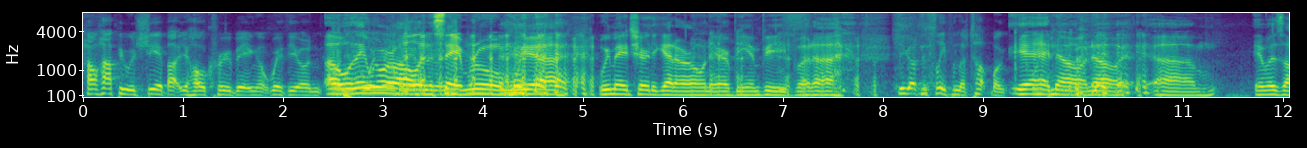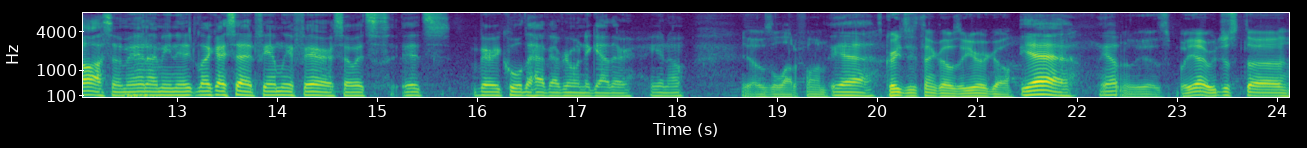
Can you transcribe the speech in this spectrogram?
How happy was she about your whole crew being with you? On, Oh, on- they we were all in the same room. We uh, we made sure to get our own Airbnb, but uh, You got to sleep on the top bunk. yeah, no, no, um, it was awesome, man. I mean, it, like I said, family affair, so it's it's very cool to have everyone together. You know, yeah, it was a lot of fun. yeah, It's crazy to think that was a year ago. yeah, yep, It really is. But yeah, we just uh,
